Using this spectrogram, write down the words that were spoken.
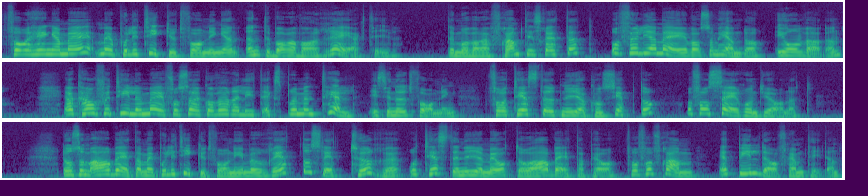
För att hänga med med politikutformningen inte bara vara reaktiv. Det må vara framtidsrättat och följa med i vad som händer i omvärlden. Jag kanske till och med försöker vara lite experimentell i sin utformning för att testa ut nya koncepter och för att se runt hjörnet. De som arbetar med politikutformningen må rätt och slätt törre och testa nya måter att arbeta på för att få fram ett bild av framtiden.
